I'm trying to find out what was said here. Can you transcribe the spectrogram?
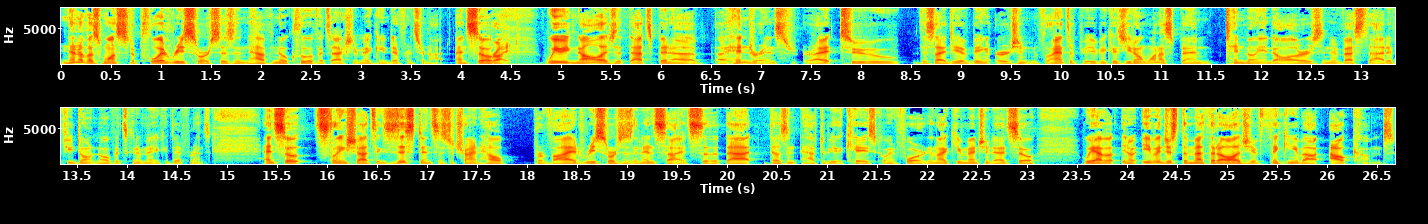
none of us wants to deploy resources and have no clue if it's actually making a difference or not. And so right. we acknowledge that that's been a, a hindrance, right, to this idea of being urgent in philanthropy because you don't want to spend $10 million and invest that if you don't know if it's going to make a difference. And so Slingshot's existence is to try and help provide resources and insights so that that doesn't have to be the case going forward. And like you mentioned, Ed, so we have, a, you know, even just the methodology of thinking about outcomes,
